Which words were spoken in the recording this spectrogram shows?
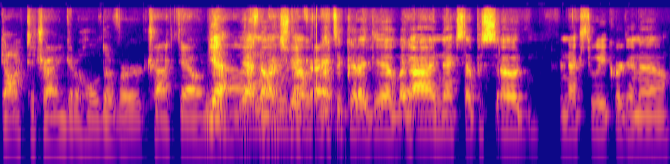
doc to try and get a hold of or track down. Yeah, uh, yeah, no, I think that, right? that's a good idea. Like, Yeah. all right, next episode or next week, we're gonna.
